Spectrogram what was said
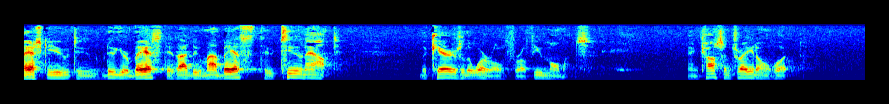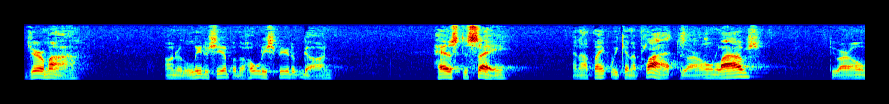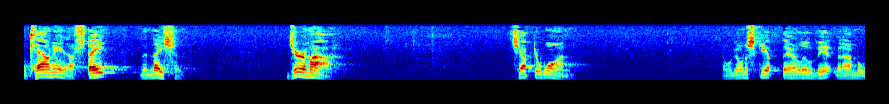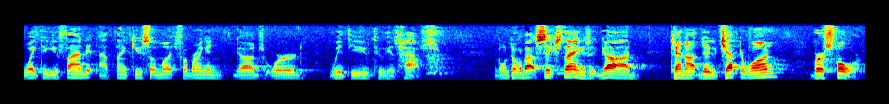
Would ask you to do your best as I do my best to tune out the cares of the world for a few moments and concentrate on what Jeremiah, under the leadership of the Holy Spirit of God, has to say, and I think we can apply it to our own lives, to our own county, our state, the nation. Jeremiah chapter 1. And we're going to skip there a little bit, but I'm going to wait till you find it. I thank you so much for bringing God's Word with you to His house. We're going to talk about six things that God cannot do. Chapter 1, verse 4.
